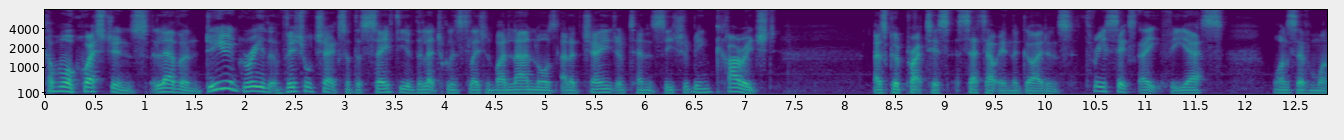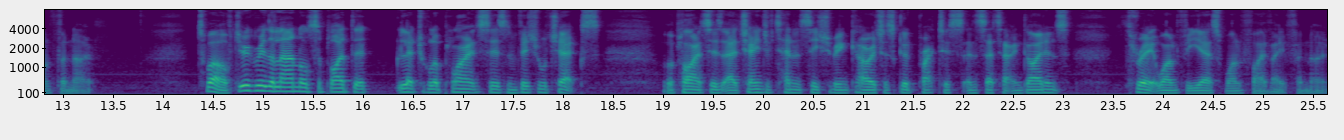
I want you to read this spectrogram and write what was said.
Couple more questions. 11. Do you agree that visual checks of the safety of the electrical installation by landlords at a change of tenancy should be encouraged as good practice set out in the guidance? 368 for yes, 171 for no. 12. Do you agree the landlord supplied the electrical appliances and visual checks of appliances at a change of tenancy should be encouraged as good practice and set out in guidance? 381 for yes, 158 for no.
